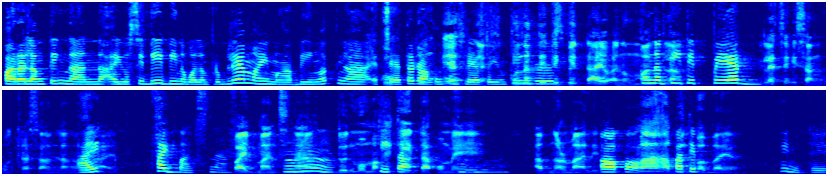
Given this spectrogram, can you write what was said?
para lang tingnan na ayos si baby, na walang problema, yung mga bingot nga, etc. Kung, yes, kumpleto yes. yung Kung fingers. nagtitipid tayo, anong month Kung lang? nagtitipid, Let's say isang ultrasound lang ang ay, five months na. Five months na. Mm. Doon mo Kita. makikita kung may abnormality. Opo. Mahahabol Pati- pa ba yun? Hindi.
